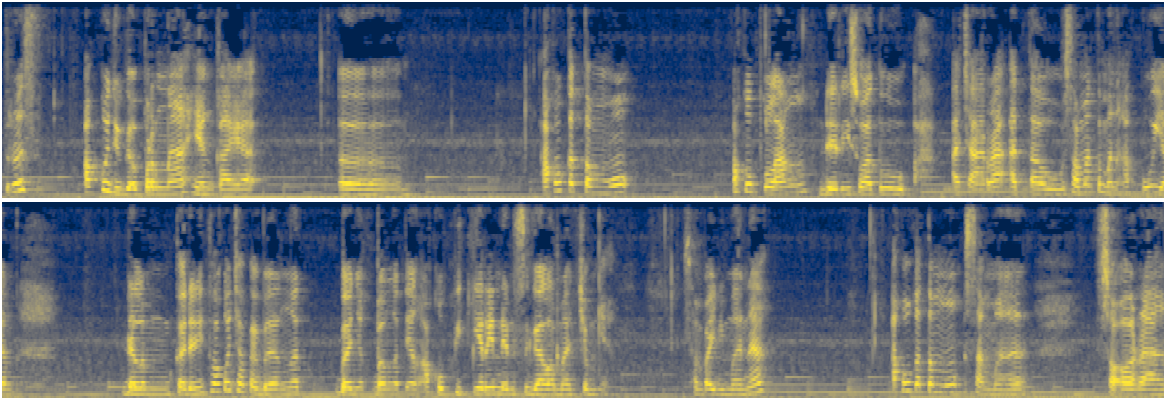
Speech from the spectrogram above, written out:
Terus aku juga pernah yang kayak uh, aku ketemu aku pulang dari suatu acara atau sama teman aku yang dalam keadaan itu aku capek banget banyak banget yang aku pikirin dan segala macemnya. Sampai di mana aku ketemu sama seorang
